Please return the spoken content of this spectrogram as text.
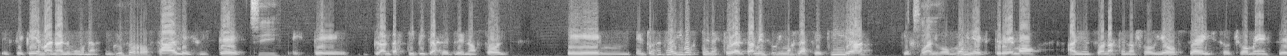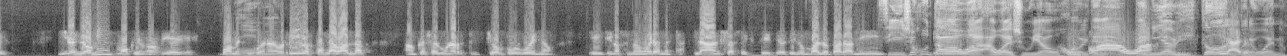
eh, se queman algunas, incluso rosales, ¿viste? Sí. Este, plantas típicas de pleno sol. Eh, entonces ahí vos tenés que ver, también tuvimos la sequía, que fue Sí. algo muy extremo, hay en zonas que no llovió seis, ocho meses, y no es lo mismo que uno riegue. Vos me decís, bueno, riego estas lavandas, aunque haya alguna restricción por, bueno, eh, que no se me mueran estas plantas, etcétera, tiene un valor para mí. Sí, yo juntaba Eh, agua, agua de lluvia, ojo, y agua, tenía mis todo, claro. pero bueno.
